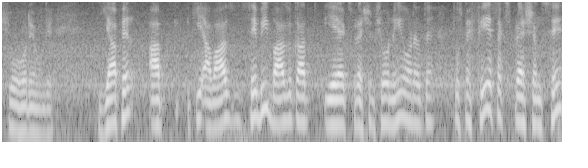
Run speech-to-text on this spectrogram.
शो हो रहे होंगे। या फिर आपकी आवाज़ से भी बाज़ ये एक्सप्रेशन शो नहीं हो रहे होते तो उसमें फेस एक्सप्रेशन से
